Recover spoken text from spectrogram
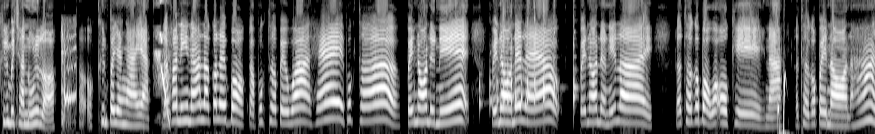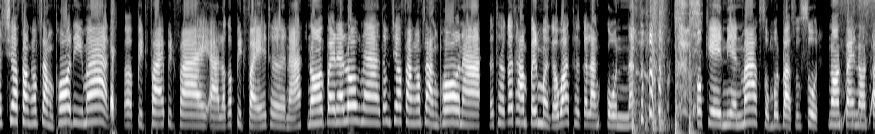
ขึ้นไปชั้นนู้นเลยเหรอขึ้นไปยังไงอะแล้วคราวนี้นะ เราก็เลยบอกกับพวกเธอไปว่า เฮ้ยพวกเธอ ไปนอนเดี๋ยวนี้ ไปนอนได้แล้ว ไปนอนเดี๋ยวนี้เลย แล้วเธอก็บอกว่าโอเคนะ แล้วเธอก็ไปนอนอ่าเชื่อฟังคำสั่งพ่อดีมากเออปิดไฟปิดไฟอ่าแล้วก็ปิดไฟให้เธอนะ นอนไปนะโลกนะ ต้องเชื่อฟังคำสั่งพ่อนะ แล้วเธอก็ทำเป็นเหมือนกับว่าเธอกำลังกลนะโอเค เนียนมากสมบทบาทสุดๆ นอนไปนอนไป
